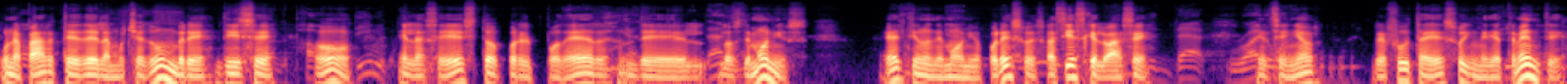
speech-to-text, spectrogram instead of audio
Una "Oh, parte de la muchedumbre dice, oh, the demon." Él hace esto por el poder de los demonios. Él tiene un demonio, por eso es, así es que lo hace. El. Señor refuta eso inmediatamente,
